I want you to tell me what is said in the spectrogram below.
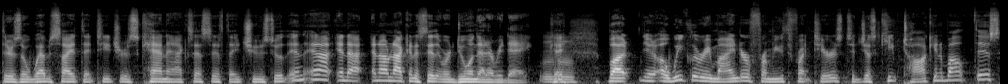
There's a website that teachers can access if they choose to. And and, I, and, I, and I'm not going to say that we're doing that every day, okay? Mm-hmm. But you know, a weekly reminder from Youth Frontiers to just keep talking about this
